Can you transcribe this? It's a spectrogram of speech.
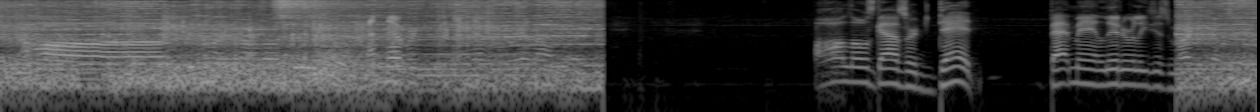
Oh. I never, I never realized that. All those guys are dead. Batman literally just murdered those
